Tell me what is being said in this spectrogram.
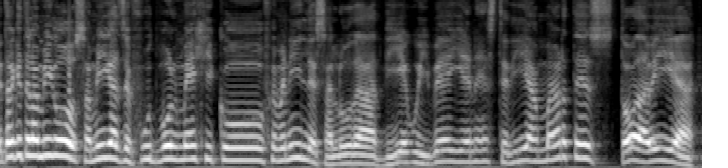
¿Qué tal, qué tal amigos, amigas de Fútbol México Femenil? Les saluda Diego Ibey en este día martes, todavía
